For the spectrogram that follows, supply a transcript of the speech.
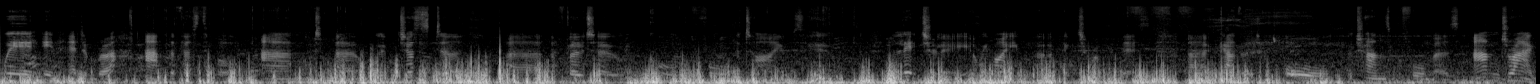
we're in Edinburgh at the festival and um, we've just done uh, a photo call for the Times who literally, and we might even put a picture up of this, uh, gathered all the trans performers and drag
